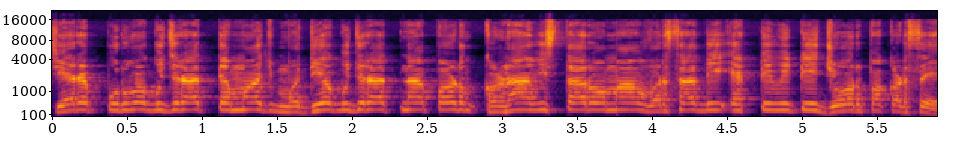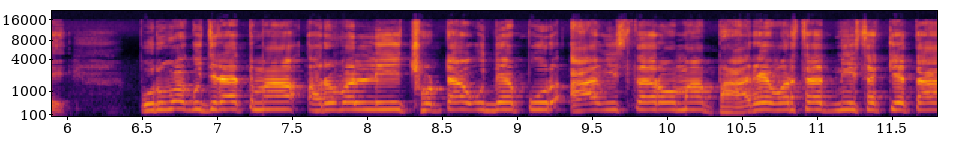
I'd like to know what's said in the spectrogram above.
જ્યારે પૂર્વ ગુજરાત તેમજ મધ્ય ગુજરાતના પણ ઘણા વિસ્તારોમાં વરસાદી એક્ટિવિટી જોર પકડશે. પૂર્વ ગુજરાતમાં અરવલ્લી, છોટાઉદેપુર આ વિસ્તારોમાં ભારે વરસાદની શક્યતા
